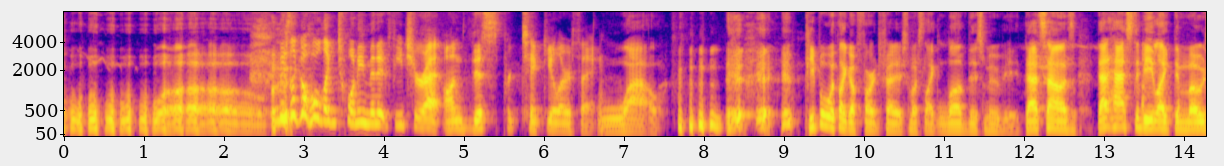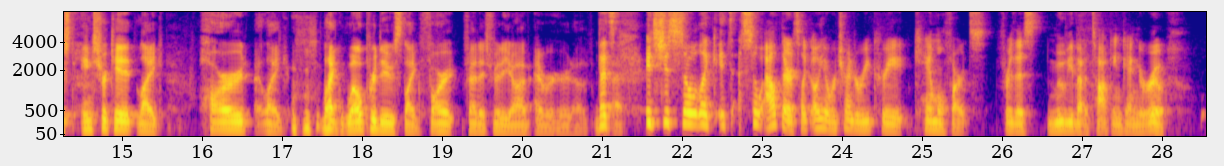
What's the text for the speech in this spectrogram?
Whoa. there's like a whole like 20 minute featurette on this particular thing Wow. People with like a fart fetish must like love this movie. That sounds that has to be like the most intricate like hard like like well produced like fart fetish video I've ever heard of. That's it's just so like it's so out there. It's like, oh yeah, we're trying to recreate camel farts for this movie about a talking kangaroo.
